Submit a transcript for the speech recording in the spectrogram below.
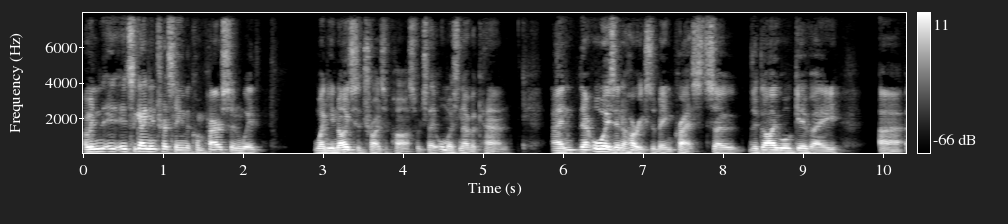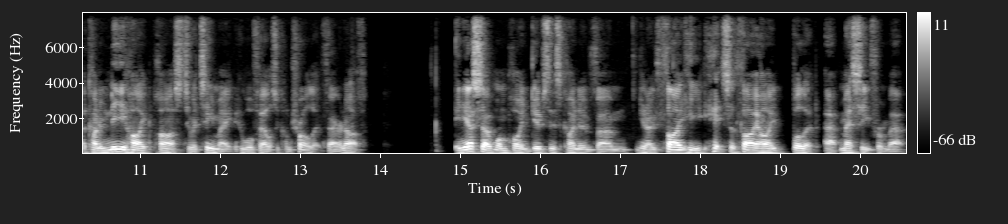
I mean, it- it's again interesting the comparison with when United try to pass, which they almost never can, and they're always in a hurry because they're being pressed. So the guy will give a uh, a kind of knee height pass to a teammate who will fail to control it. Fair enough. Iniesta at one point gives this kind of um, you know thigh. He hits a thigh high bullet at Messi from about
